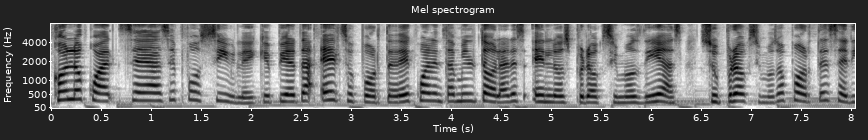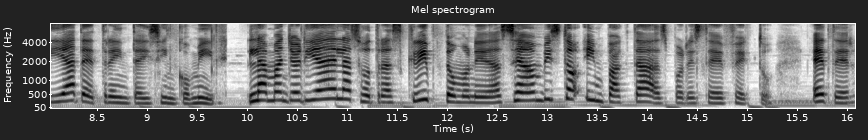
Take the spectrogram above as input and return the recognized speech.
con lo cual se hace posible que pierda el soporte de 40.000 dólares en los próximos días. Su próximo soporte sería de 35.000. La mayoría de las otras criptomonedas se han visto impactadas por este efecto, Ether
